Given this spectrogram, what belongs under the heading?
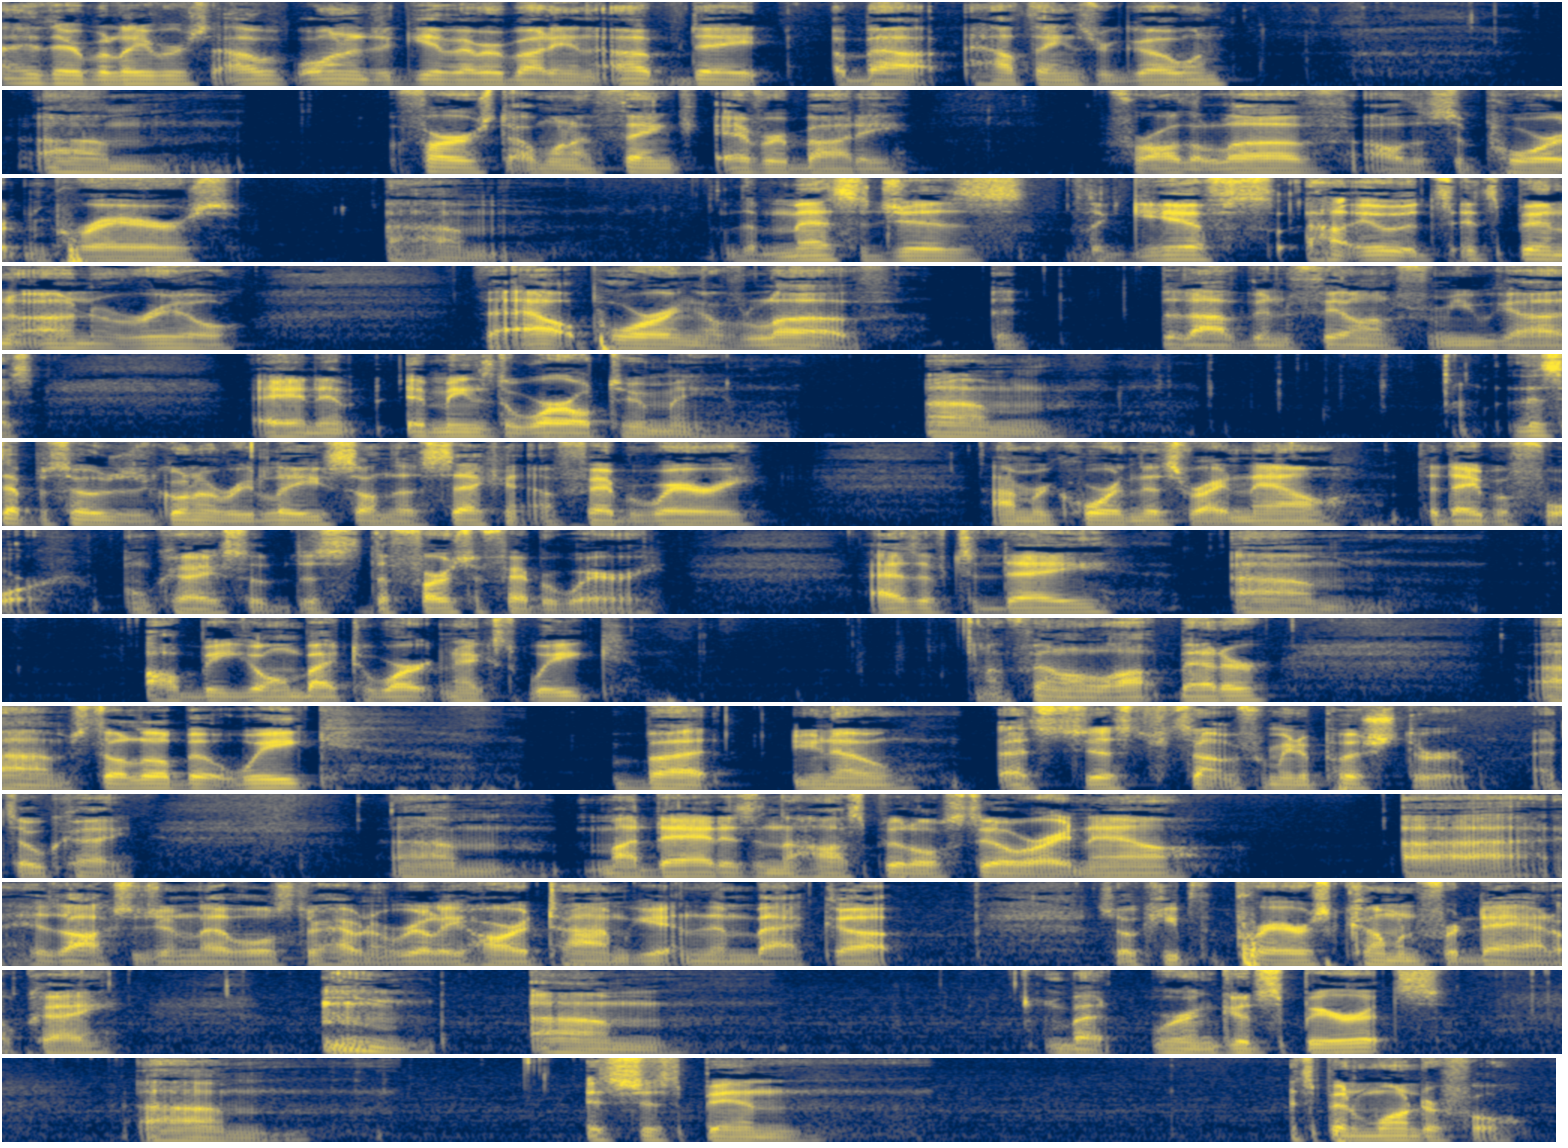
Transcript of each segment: Hey there, believers. I wanted to give everybody an update about how things are going. Um, first, I want to thank everybody for all the love, all the support and prayers, um, the messages, the gifts. Uh, it, it's it's been unreal, the outpouring of love that, that I've been feeling from you guys, and it it means the world to me. Um, this episode is going to release on the second of February. I'm recording this right now, the day before. Okay, so this is the first of February. As of today, um, I'll be going back to work next week. I'm feeling a lot better. Um, still a little bit weak, but you know that's just something for me to push through. That's okay. Um, my dad is in the hospital still right now. Uh, his oxygen levels, they're having a really hard time getting them back up. So keep the prayers coming for dad, okay? Um, but we're in good spirits. Um, it's just been it's been wonderful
